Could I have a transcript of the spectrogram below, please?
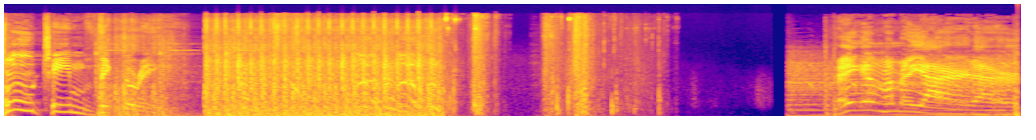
Blue team victory! Bring him from the yard. arr.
